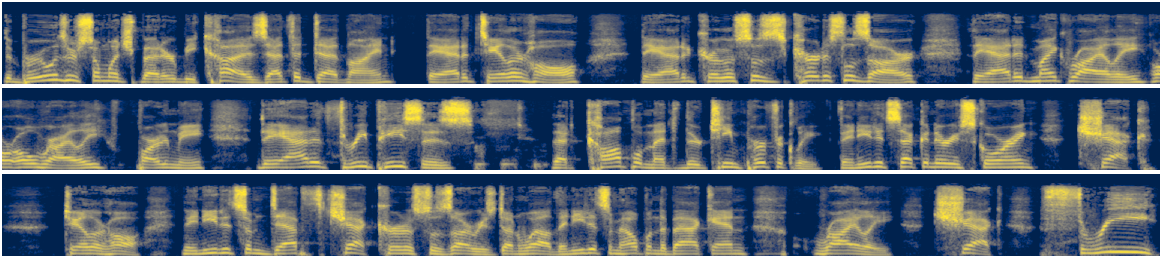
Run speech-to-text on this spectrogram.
The Bruins are so much better because at the deadline, they added Taylor Hall. They added Curtis, Curtis Lazar. They added Mike Reilly or O'Reilly, pardon me. They added three pieces that complemented their team perfectly. They needed secondary scoring. Check. Taylor Hall. They needed some depth. Check. Curtis Lazar. He's done well. They needed some help on the back end. Reilly. Check. Three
